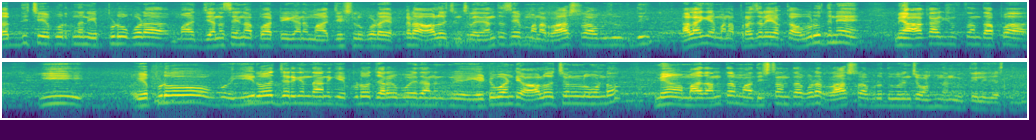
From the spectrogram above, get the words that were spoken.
లబ్ధి చేకూరుతుందని ఎప్పుడూ కూడా మా జనసేన పార్టీ కానీ మా అధ్యక్షులు కూడా ఎక్కడ ఆలోచించలేదు. ఎంతసేపు మన రాష్ట్ర అభివృద్ధి అలాగే మన ప్రజల యొక్క అభివృద్ధినే మేము ఆకాంక్షిస్తాం తప్ప ఈ ఎప్పుడో ఈ రోజు జరిగిన దానికి ఎప్పుడో జరగబోయే దానికి ఎటువంటి ఆలోచనలు ఉండవు. మేము మాదంతా మా దిష్టి అంతా కూడా రాష్ట్ర అభివృద్ధి గురించి ఉంటుందని మీకు తెలియజేస్తున్నాను.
